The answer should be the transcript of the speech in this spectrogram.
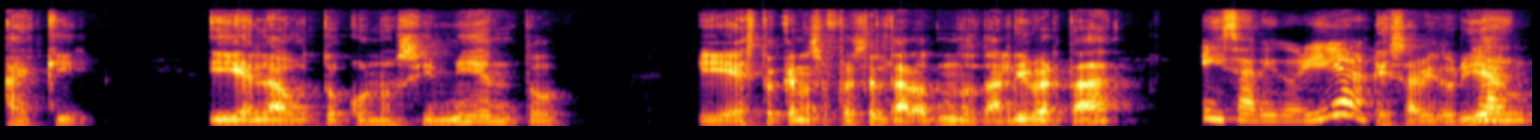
aquí. Y el autoconocimiento y esto que nos ofrece el tarot nos da libertad. Y sabiduría. Y sabiduría.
